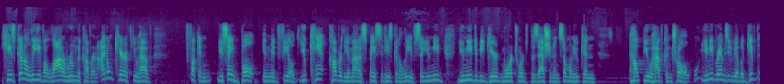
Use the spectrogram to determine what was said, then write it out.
he's going to leave a lot of room to cover. And I don't care if you have fucking Usain Bolt in midfield. You can't cover the amount of space that he's going to leave. So you need you need to be geared more towards possession and someone who can help you have control. You need Ramsey to be able to give. The,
